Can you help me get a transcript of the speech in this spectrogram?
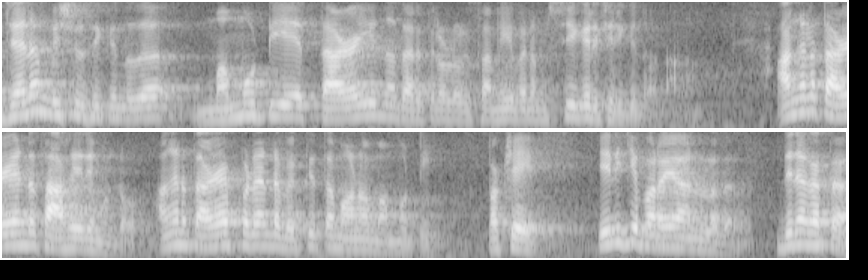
ജനം വിശ്വസിക്കുന്നത് മമ്മൂട്ടിയെ തഴയുന്ന തരത്തിലുള്ള ഒരു സമീപനം സ്വീകരിച്ചിരിക്കുന്നു എന്നാണ്. അങ്ങനെ തഴയേണ്ട സാഹചര്യമുണ്ടോ? അങ്ങനെ തഴയപ്പെടേണ്ട വ്യക്തിത്വമാണോ മമ്മൂട്ടി? പക്ഷേ എനിക്ക് പറയാനുള്ളത് ഇതിനകത്ത്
